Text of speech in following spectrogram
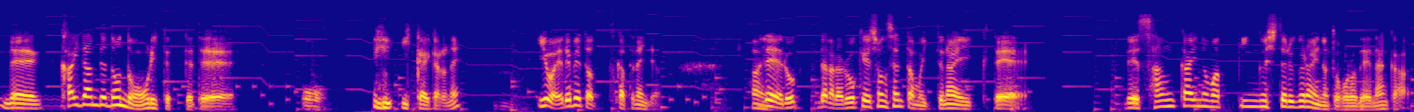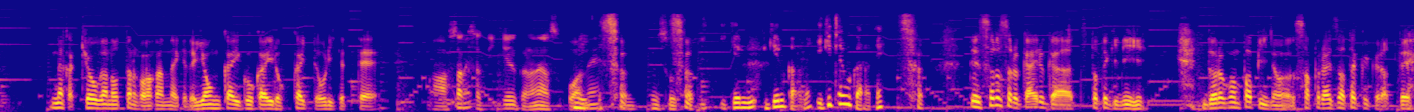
で、階段でどんどん降りてってて、おう。1階からね。要はエレベーター使ってないんだよ。はい。で、ロだからロケーションセンターも行ってないくて、で、3階のマッピングしてるぐらいのところで、なんか、なんか今日が乗ったのかわかんないけど、4階、5階、6階って降りてって、あサクサクいけるからね、あそこはね。そう、そうそう。いいける、いけるからね。いけちゃうからね。そう。で、そろそろ帰るか、つった時に、ドラゴンパピーのサプライズアタック食らって、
